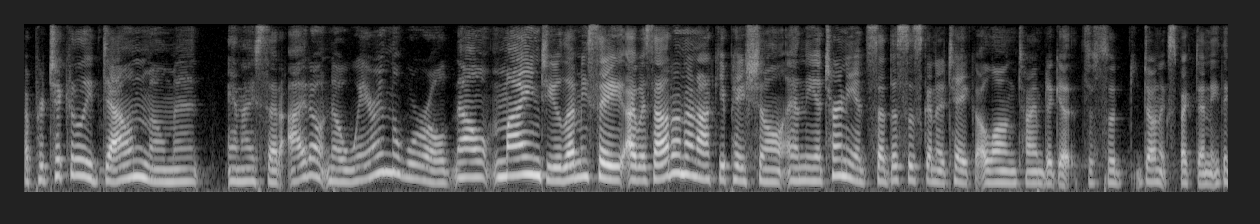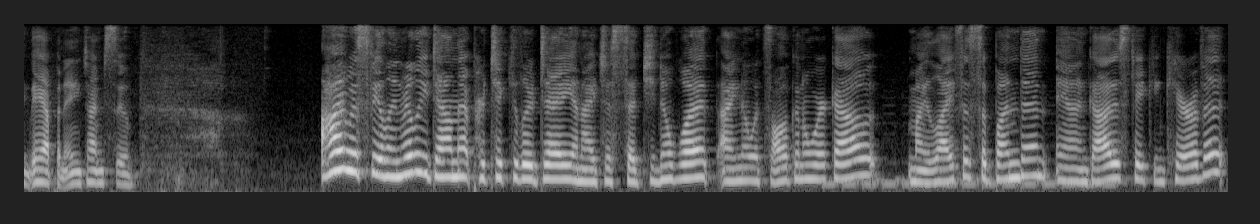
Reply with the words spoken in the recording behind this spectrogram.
a particularly down moment and I said, I don't know where in the world. Now, mind you, let me say I was out on an occupational, and the attorney had said this is going to take a long time to get, so don't expect anything to happen anytime soon. I was feeling really down that particular day, and I just said, you know what? I know it's all going to work out. My life is abundant, and God is taking care of it.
